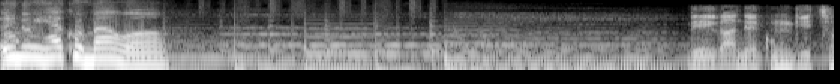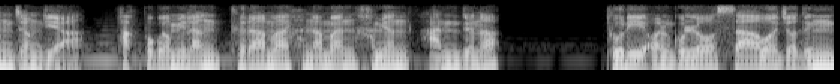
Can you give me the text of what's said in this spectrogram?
은호야 고마워. 네가 내 공기청정기야. 박보검이랑 드라마 하나만 하면 안 되나? 둘이 얼굴로 싸워줘 등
